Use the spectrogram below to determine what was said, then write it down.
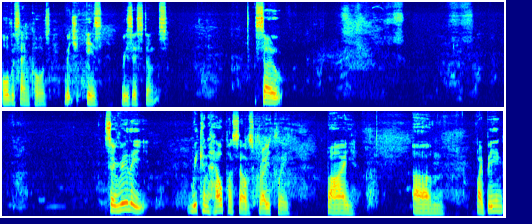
all the same cause, which is resistance. So, so really, we can help ourselves greatly by um, by being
